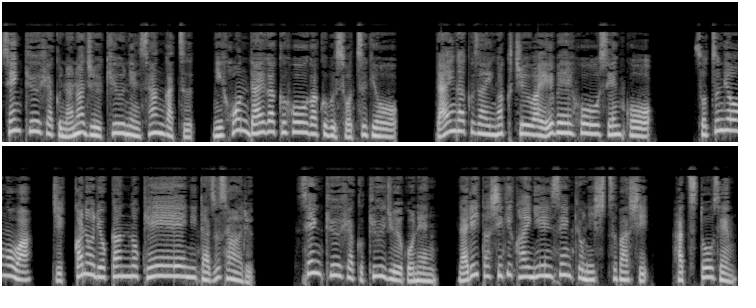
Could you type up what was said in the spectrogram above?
1979年3月、日本大学法学部卒業。大学在学中は英米法を専攻。卒業後は、実家の旅館の経営に携わる。1995年、成田市議会議員選挙に出馬し、初当選。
